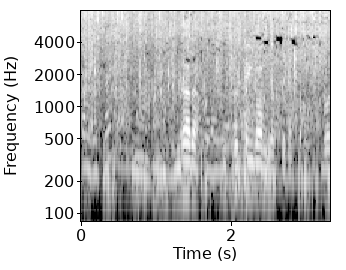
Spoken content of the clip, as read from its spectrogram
Compressor धरा शूटिंग ऑन करते रहो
